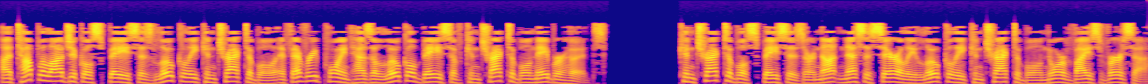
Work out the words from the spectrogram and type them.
A topological space is locally contractible if every point has a local base of contractible neighborhoods. Contractible spaces are not necessarily locally contractible nor vice versa.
